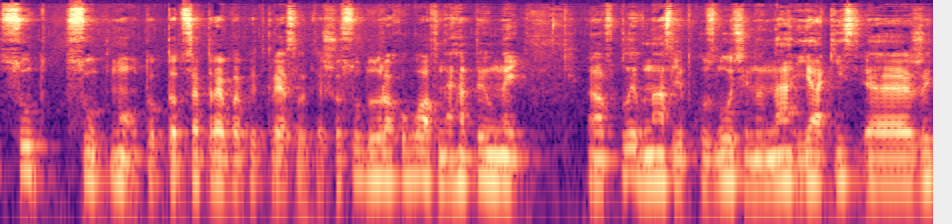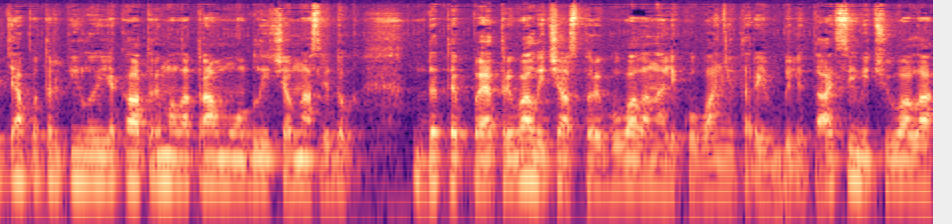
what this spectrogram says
суд, суд, ну тобто, це треба підкреслити, що суд урахував негативний вплив наслідку злочину на якість е, життя потерпілої, яка отримала травму обличчя внаслідок ДТП, тривалий час перебувала на лікуванні та реабілітації, відчувала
